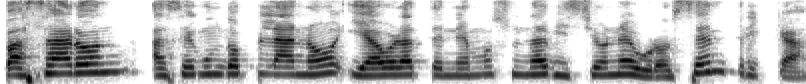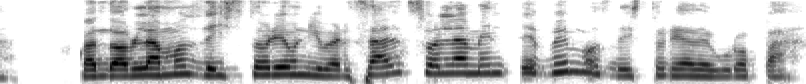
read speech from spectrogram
pasaron a segundo plano y ahora tenemos una visión eurocéntrica. Cuando hablamos de historia universal, solamente vemos la historia de Europa.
